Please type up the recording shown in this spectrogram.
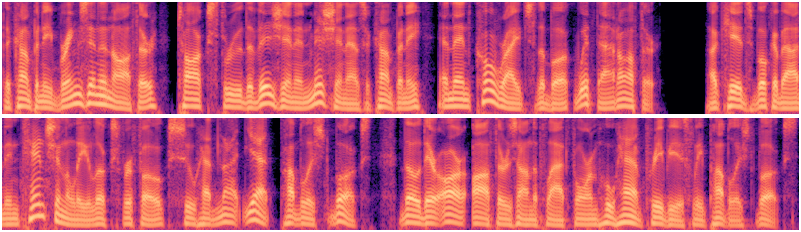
The company brings in an author, talks through the vision and mission as a company, and then co writes the book with that author. A kid's book about intentionally looks for folks who have not yet published books, though there are authors on the platform who have previously published books.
